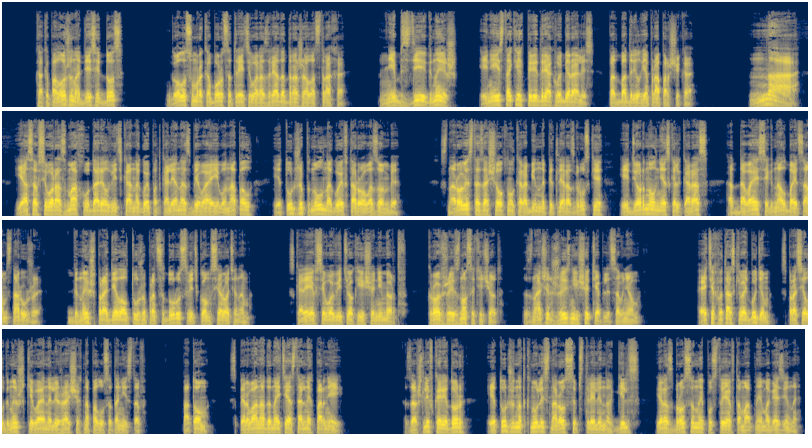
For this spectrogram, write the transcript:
«Как и положено, десять доз», Голос у мракоборца третьего разряда дрожал от страха. «Не бзди, гныш! И не из таких передряг выбирались!» — подбодрил я прапорщика. «На!» Я со всего размаху ударил Витька ногой под колено, сбивая его на пол, и тут же пнул ногой второго зомби. Сноровисто защелкнул карабин на петле разгрузки и дернул несколько раз, отдавая сигнал бойцам снаружи. Гныш проделал ту же процедуру с Витьком Сиротиным. Скорее всего, Витек еще не мертв. Кровь же из носа течет. Значит, жизнь еще теплится в нем. «Этих вытаскивать будем?» — спросил Гныш, кивая на лежащих на полу сатанистов. «Потом. Сперва надо найти остальных парней». Зашли в коридор и тут же наткнулись на россыпь стрелянных гильз и разбросанные пустые автоматные магазины.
